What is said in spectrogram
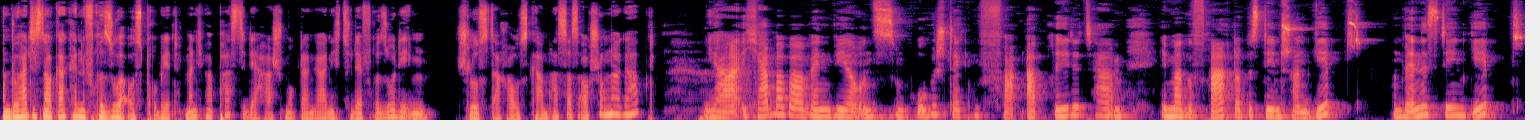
und du hattest noch gar keine Frisur ausprobiert. Manchmal passte der Haarschmuck dann gar nicht zu der Frisur, die im Schluss da rauskam. Hast du das auch schon mal gehabt? Ja, ich habe aber, wenn wir uns zum Probestecken verabredet haben, immer gefragt, ob es den schon gibt. Und wenn es den gibt,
